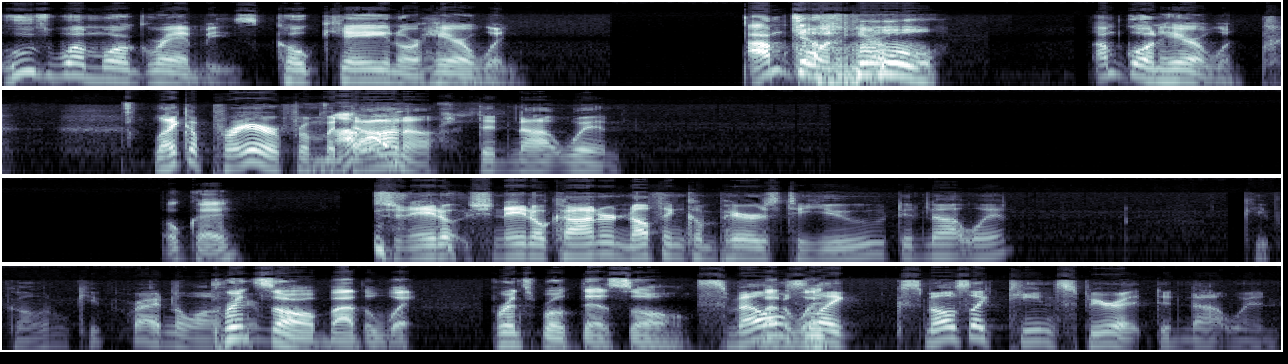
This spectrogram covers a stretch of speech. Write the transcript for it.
Who's won more Grammys, cocaine or heroin? I'm going. heroin. I'm going heroin. Like a Prayer from Madonna did not win. Okay. Sinead, Sinead O'Connor, Nothing Compares to You did not win. Keep going. Keep riding along. Prince song, by the way. Prince wrote that song. Smells like Smells like Teen Spirit did not win.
